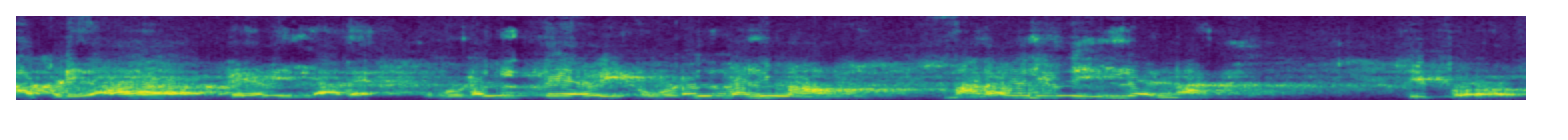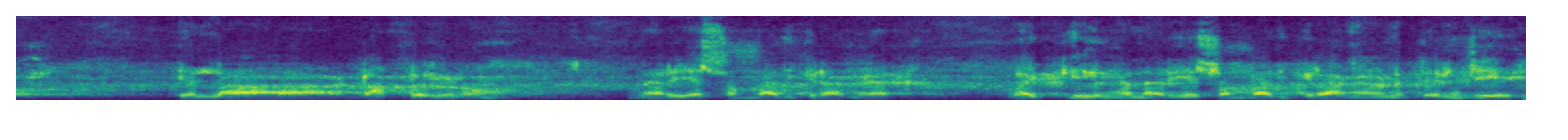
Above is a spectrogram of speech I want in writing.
அப்படிதான் தேவையில்லாத உடல் தேவை உடல் வலிவும் மன வலிவு இல்லைன்னா இப்போ எல்லா டாக்டர்களும் நிறைய சம்பாதிக்கிறாங்க. வக்கீலுங்க நிறைய சம்பாதிக்கிறாங்கன்னு தெரிஞ்சு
